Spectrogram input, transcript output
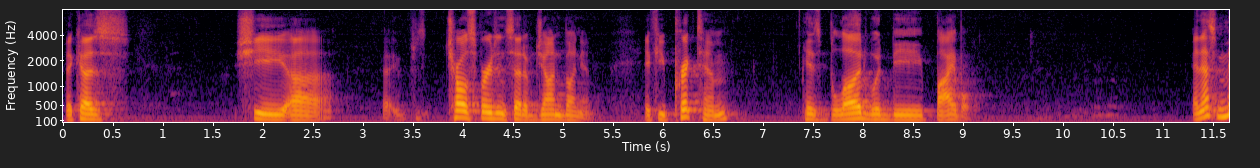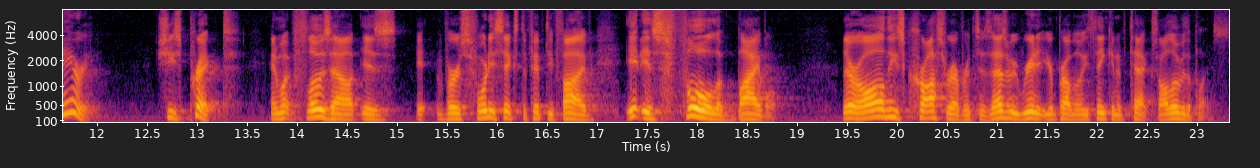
because she, uh, Charles Spurgeon said of John Bunyan, if you pricked him, his blood would be Bible. And that's Mary. She's pricked. And what flows out is verse 46 to 55. It is full of Bible. There are all these cross references. As we read it, you're probably thinking of texts all over the place.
